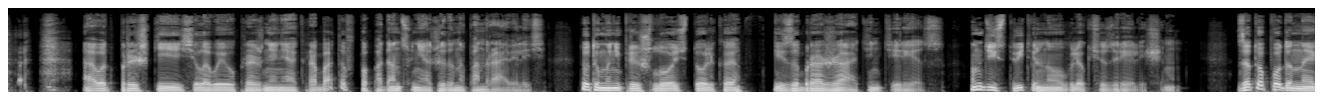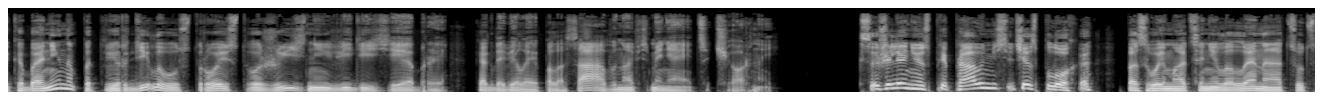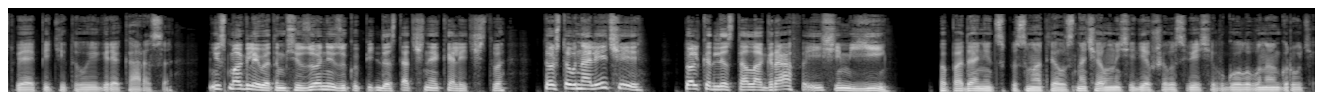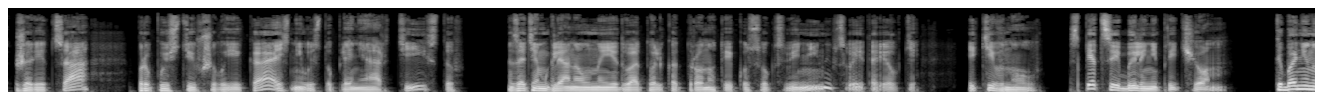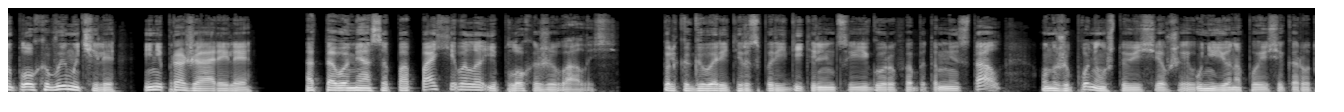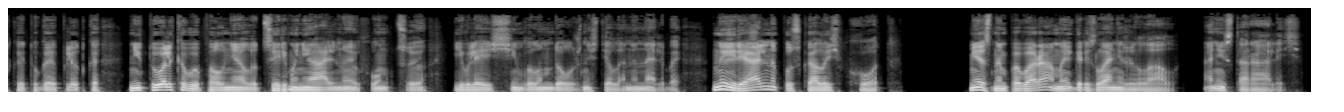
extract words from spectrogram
А вот прыжки и силовые упражнения акробатов попаданцу неожиданно понравились. Тут ему не пришлось только изображать интерес. Он действительно увлекся зрелищем. Зато поданная кабанина подтвердила устройство жизни в виде зебры, когда белая полоса вновь сменяется черной. К сожалению, с приправами сейчас плохо», — по-своему оценила Лена отсутствие аппетита у Игоря Караса. «Не смогли в этом сезоне закупить достаточное количество. То, что в наличии, только для стола графа и семьи». Попаданец посмотрел сначала на сидевшего, свесив голову на грудь, жреца, пропустившего и казни, выступления артистов, затем глянул на едва только тронутый кусок свинины в своей тарелке и кивнул. Специи были ни при чем. Кабанину плохо вымочили и не прожарили. Оттого мясо попахивало и плохо жевалось. Только говорить распорядительнице Егоров об этом не стал — он уже понял, что висевшая у нее на поясе короткая тугая плетка не только выполняла церемониальную функцию, являясь символом должности Лены Нельбы, но и реально пускалась в ход. Местным поварам Игорь зла не желал. Они старались.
